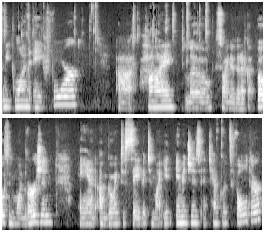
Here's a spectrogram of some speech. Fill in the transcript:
week one, A4 uh, high, low, so I know that I've got both in one version and I'm going to save it to my images and templates folder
